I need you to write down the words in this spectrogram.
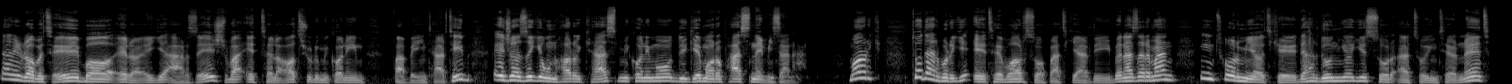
در این رابطه با ارائه ارزش و اطلاعات شروع می‌کنیم و به این ترتیب اجازه اونها رو کسب می‌کنیم و دیگه ما رو پس نمی‌زنن. مارک تو درباره اعتبار صحبت کردی. به نظر من اینطور میاد که در دنیای سرعت و اینترنت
